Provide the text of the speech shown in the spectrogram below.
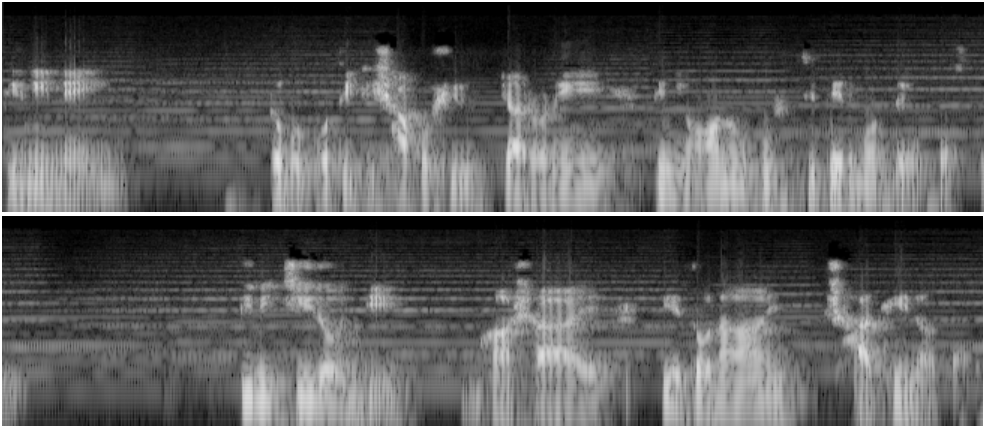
তিনি নেই। তবু প্রতিটি সাহসী উচ্চারণে তিনি অনুপস্থিতের মধ্যে উপস্থিত। তিনি চিরঞ্জীব, ভাষায়, চেতনায়, স্বাধীনতায়।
